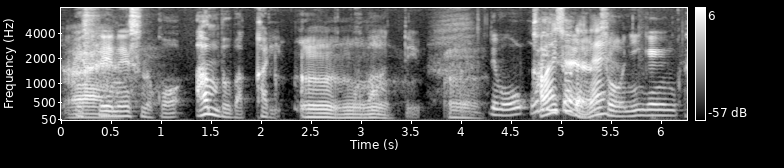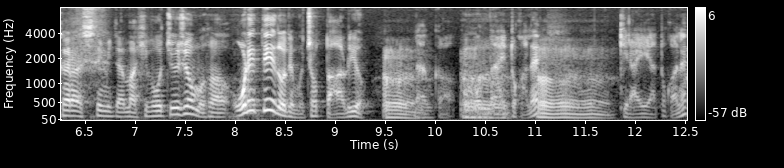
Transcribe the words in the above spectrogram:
はい。SNS のこう暗部ばっかりうんうんこうんばっていう、でも俺みたかわいそうだよね。そう人間からしてみたら、まあ、誹謗中傷もさ俺程度でもちょっとあるよ、ん。なんか思んないとかね、うんうん嫌いやとかね、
